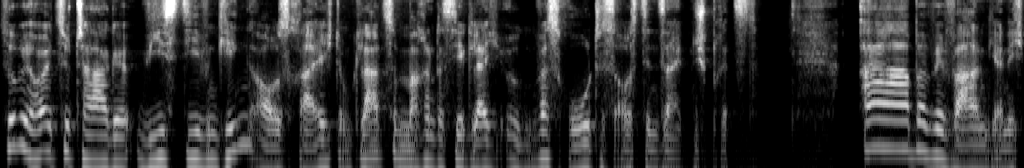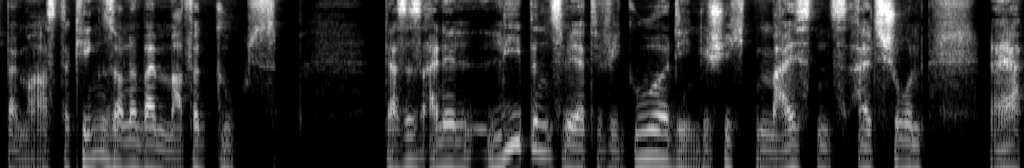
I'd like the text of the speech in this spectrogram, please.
So wie heutzutage, wie Stephen King ausreicht, um klarzumachen, dass hier gleich irgendwas Rotes aus den Seiten spritzt. Aber wir waren ja nicht bei Master King, sondern bei Mother Goose. Das ist eine liebenswerte Figur, die in Geschichten meistens als schon, naja,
